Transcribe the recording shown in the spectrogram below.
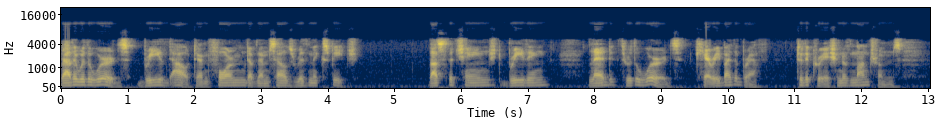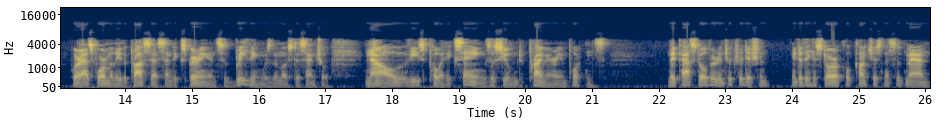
Rather were the words breathed out and formed of themselves rhythmic speech. Thus the changed breathing led through the words carried by the breath to the creation of mantrams, whereas formerly the process and experience of breathing was the most essential. Now these poetic sayings assumed primary importance. They passed over into tradition, into the historical consciousness of man,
